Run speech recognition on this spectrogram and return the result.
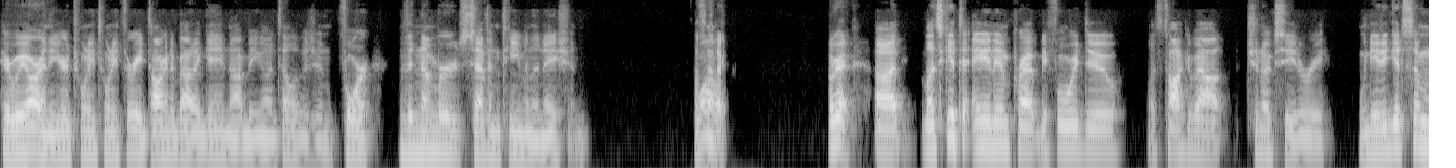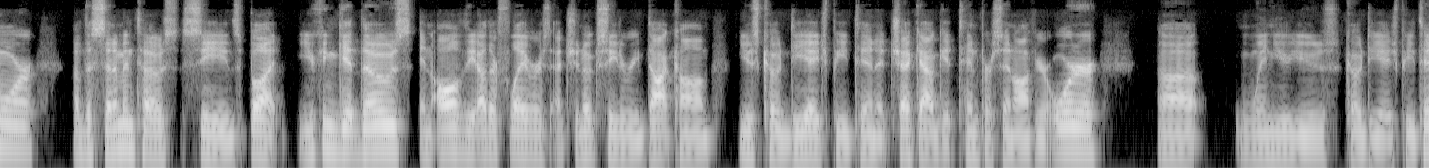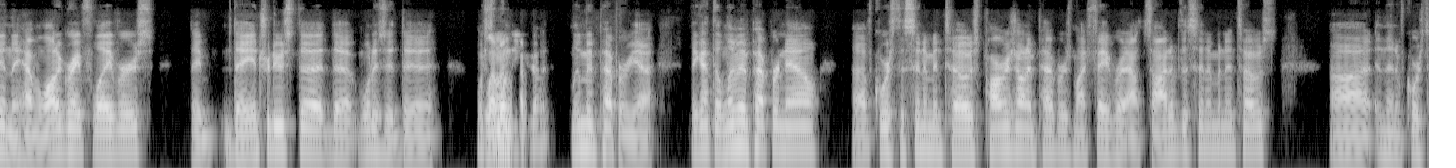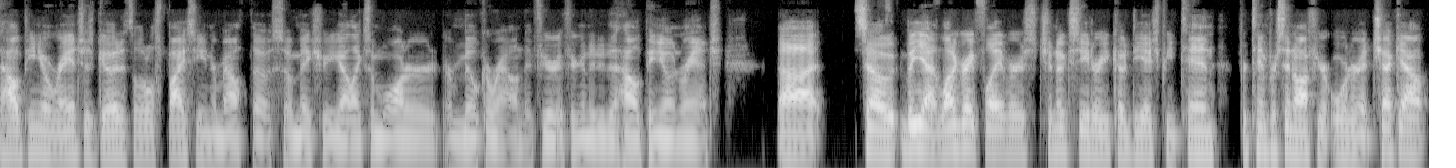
here we are in the year 2023 talking about a game not being on television for the number seven team in the nation. Pathetic. Wow. Okay, uh, let's get to A and M prep. Before we do, let's talk about Chinook Seedery. We need to get some more of the cinnamon toast seeds, but you can get those and all of the other flavors at chinookseedery.com. Use code DHP10 at checkout, get 10% off your order uh, when you use code DHP10. They have a lot of great flavors. They they introduced the the what is it the what's lemon the one pepper. lemon pepper yeah they got the lemon pepper now uh, of course the cinnamon toast parmesan and pepper is my favorite outside of the cinnamon and toast uh, and then of course the jalapeno ranch is good. It's a little spicy in your mouth though, so make sure you got like some water or milk around if you're if you're gonna do the jalapeno and ranch. Uh, so but yeah, a lot of great flavors. Chinook Seedery code DHP10 for 10% off your order at checkout.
